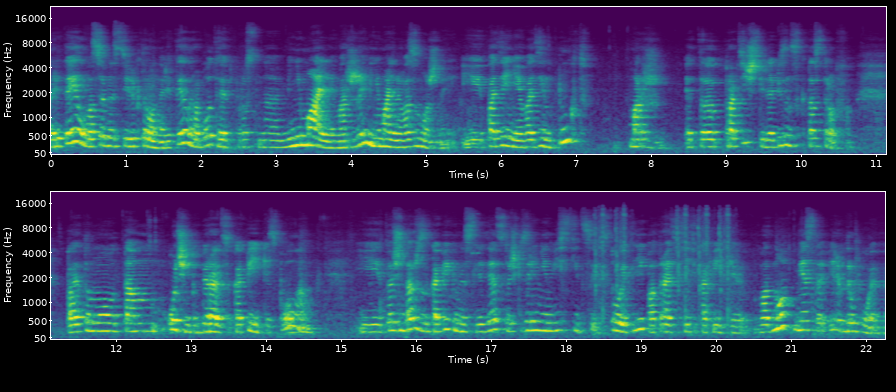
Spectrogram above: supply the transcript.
Ритейл, в особенности электронный ритейл, работает просто на минимальной марже, минимально возможной. И падение в один пункт маржи это практически для бизнеса катастрофа. Поэтому там очень подбираются копейки с пола, и точно так же за копейками следят с точки зрения инвестиций. Стоит ли потратить эти копейки в одно место или в другое.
